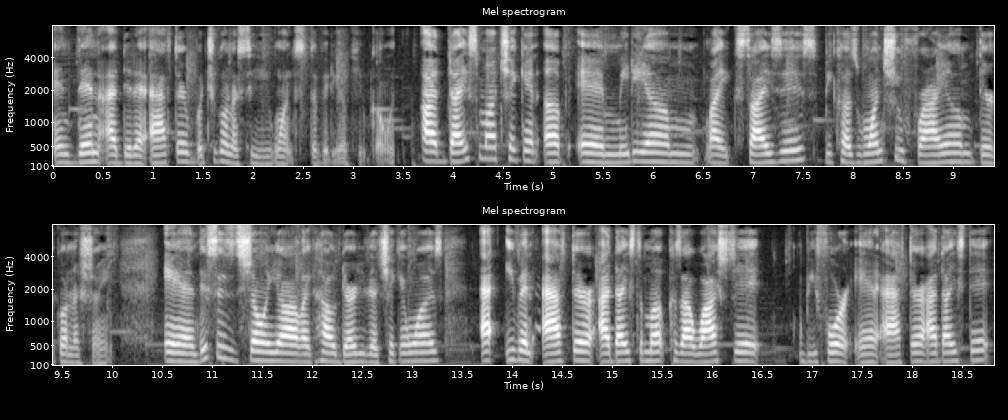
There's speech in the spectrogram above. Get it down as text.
And then I did it after, but you're gonna see once the video keep going. I diced my chicken up in medium like sizes because once you fry them, they're gonna shrink. And this is showing y'all like how dirty the chicken was. At, even after I diced them up because I washed it before and after I diced it.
